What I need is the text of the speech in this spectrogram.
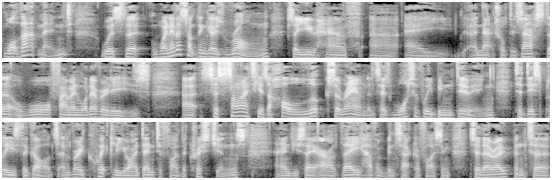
What that meant was that whenever something goes wrong, so you have uh, a, a, natural disaster or war, famine, whatever it is, uh, society as a whole looks around and says, what have we been doing to displease the gods? And very quickly you identify the Christians and you say, ah, they haven't been sacrificing. So they're open to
